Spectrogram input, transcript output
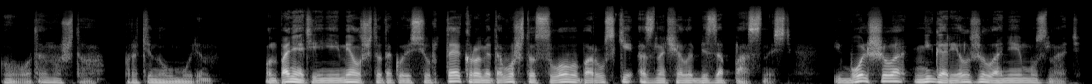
«Вот оно что», — протянул Мурин. Он понятия не имел, что такое сюрте, кроме того, что слово по-русски означало «безопасность», и большего не горел желанием узнать.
